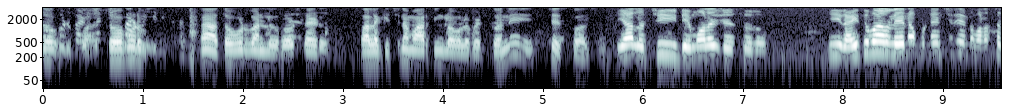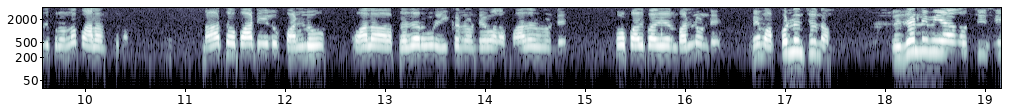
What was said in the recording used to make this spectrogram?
తోపుడు బండ్లకి తోపుడు- permission. ఆ, తోపుడు బండ్లు రోడ్ సైడ్ వాళ్ళకి ఇచ్చిన మార్కింగ్ లోపల పెట్టుకొని చేసుకోవాల్సి ఇవాళ వచ్చి డిమాలిష్ చేస్తారు ఈ రైతు వారు లేనప్పటి నుంచి నేను వనసరిపురంలో పాలంటున్నాను నాతో పాటు వీళ్ళు పండ్లు వాళ్ళ బ్రదర్ కూడా ఇక్కడ ఉండే వాళ్ళ ఫాదర్ కూడా ఉండే. ఓ పది పదిహేను బండ్లు ఉండే. మేము అప్పటి నుంచి ఉన్నాం. ప్రెసెంట్లీ మీ వచ్చేసి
